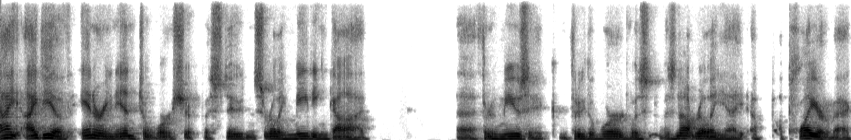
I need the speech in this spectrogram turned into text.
I- idea of entering into worship with students really meeting god uh, through music, through the word, was was not really a, a, a player back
